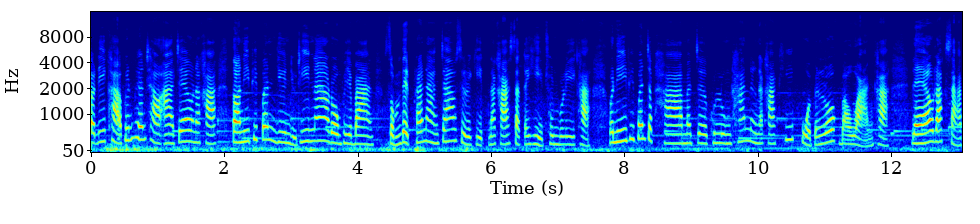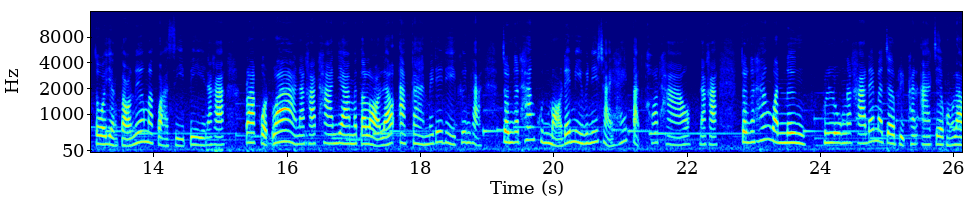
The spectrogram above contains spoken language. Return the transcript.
วัสดีค่ะเพื่อนๆชาวอาเจลนะคะ ตอนนี้พี่เปิ้ลยืนอยู่ที่หน้าโรงพยาบาล สมเด็จพระนางเจ้าสิริกิติ์นะคะสัตหีบชนบุรีค่ะ วันนี้พี่เปิ้ลจะพามาเจอคุณลุงท่านหนึ่งนะคะ ที่ป่วยเป็นโรคเบาหวานค่ะ แล้วรักษาตัวอย่างต่อเนื่องมากว่า 4 ปีนะคะ ปรากฏว่านะคะทานยามาตลอดแล้วอาการไม่ได้ดีขึ้นค่ะ จนกระทั่งคุณหมอได้มีวินิจฉัยให้ตัดข้อเท้านะคะ จนกระทั่งวันหนึ่งคุณลุงนะคะ ได้มาเจอผลิตภัณฑ์อาเจลของเรา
